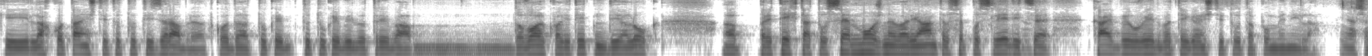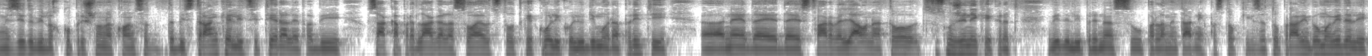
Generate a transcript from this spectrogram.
ki lahko ta inštitut tudi izrabljajo. Tako da tukaj, tudi tukaj bi bilo treba dovolj kvaliteten dialog, pretehtati vse možne variante, vse posledice, kaj bi uvedba tega inštituta pomenila. Ja, se mi zdi, da bi lahko prišlo na koncu, da bi stranke licitirale, pa bi vsaka predlagala svoje odstotke, koliko ljudi mora priti, eh, ne, da, je, da je stvar veljavna. To, to smo že nekajkrat videli pri nas v parlamentarnih postopkih. Zato pravim, bomo videli,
